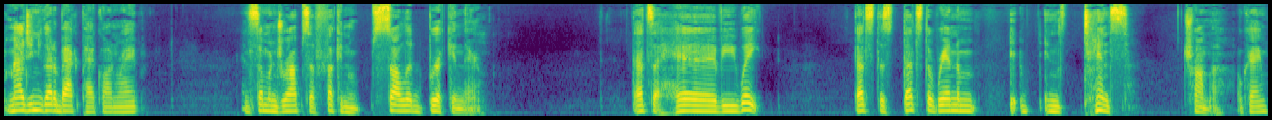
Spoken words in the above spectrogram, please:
Imagine you got a backpack on, right? and someone drops a fucking solid brick in there. That's a heavy weight. That's the that's the random intense trauma, okay?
